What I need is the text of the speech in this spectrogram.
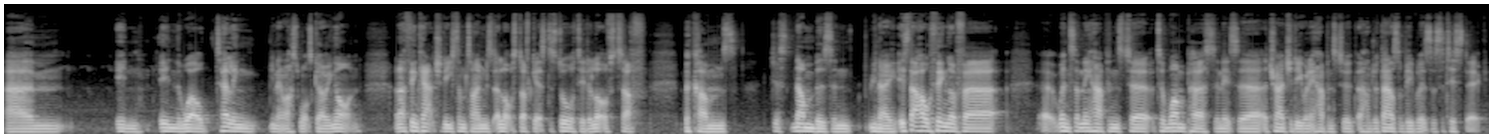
um, in in the world telling you know us what's going on and I think actually sometimes a lot of stuff gets distorted a lot of stuff becomes just numbers and you know it's that whole thing of uh, uh, when something happens to, to one person, it's a, a tragedy. When it happens to 100,000 people, it's a statistic.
